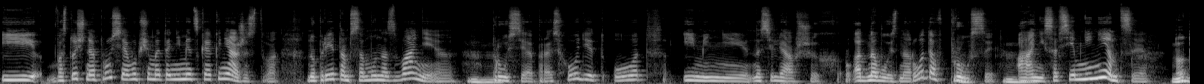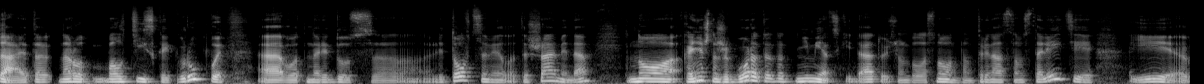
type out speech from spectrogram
И Восточная Пруссия, в общем, это немецкое княжество, но при этом само название Мгм. Пруссия происходит от имени населявших одного из народов Прусы, Мгм. а они совсем не немцы. Ну да, это народ балтийской группы, э, вот наряду с э, литовцами, латышами, да. Но, конечно же, город этот немецкий, да, то есть он был основан там в 13 столетии, и э,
